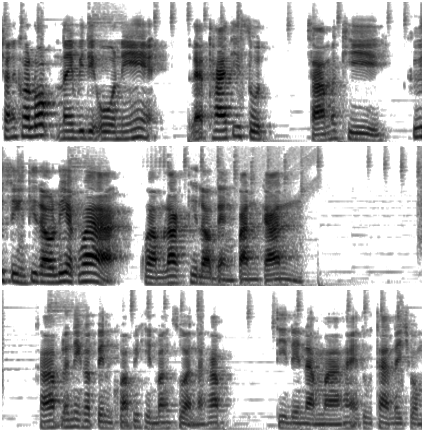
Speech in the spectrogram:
ฉันเคารพในวิดีโอนี้ และท้ายที่สุด สามัคคี คือสิ่งที่เราเรียกว่าความรักที่เราแบ่งปันกัน ครับและนี่ก็เป็นความคิดเห็นบางส่วนนะครับ ที่ได้นำมาให้ทุกท่านได้ชม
